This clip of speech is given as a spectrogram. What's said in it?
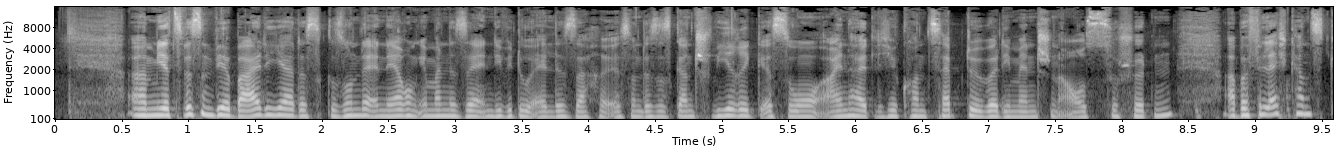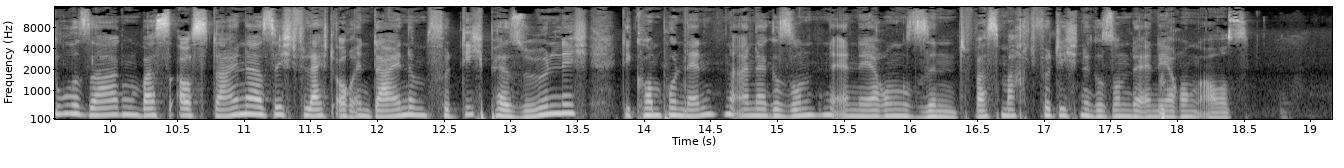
Ähm, jetzt wissen wir beide ja, dass gesunde Ernährung immer eine sehr individuelle Sache ist und dass es ganz schwierig ist, so einheitliche Konzepte über die Menschen auszuschütten. Aber vielleicht kannst du sagen, was aus deiner Sicht, vielleicht auch in deinem, für dich persönlich, die Komponenten einer gesunden Ernährung sind. Was macht für dich eine gesunde Ernährung aus?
